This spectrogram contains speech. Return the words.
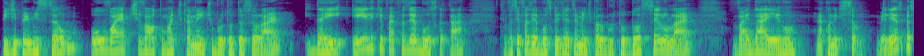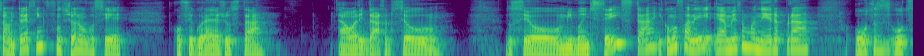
pedir permissão ou vai ativar automaticamente o Bluetooth do celular e daí ele que vai fazer a busca, tá? Se você fazer a busca diretamente pelo Bluetooth do celular, vai dar erro na conexão. Beleza, pessoal? Então é assim que funciona você configurar e ajustar a hora e data do seu do seu Mi Band 6, tá? E como eu falei, é a mesma maneira para outras, outras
